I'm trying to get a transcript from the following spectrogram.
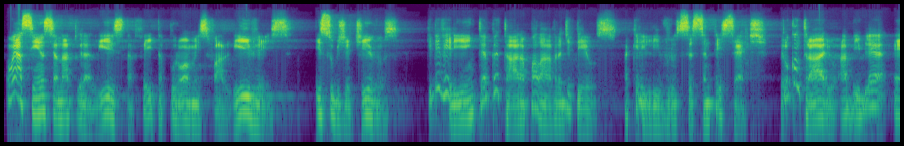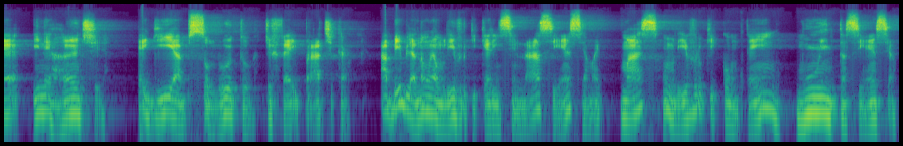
Não é a ciência naturalista, feita por homens falíveis e subjetivos, que deveria interpretar a palavra de Deus, aquele livro 67. Pelo contrário, a Bíblia é inerrante, é guia absoluto de fé e prática. A Bíblia não é um livro que quer ensinar a ciência, mas um livro que contém muita ciência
